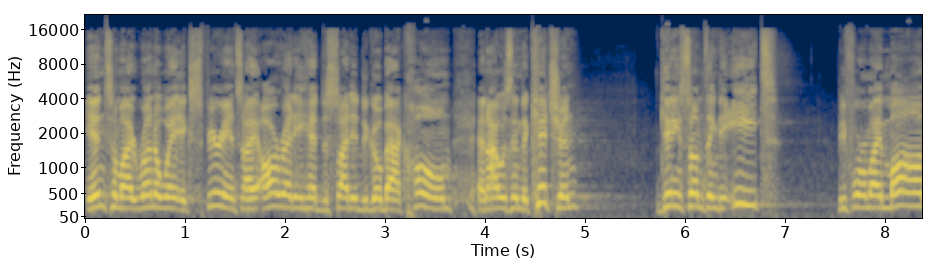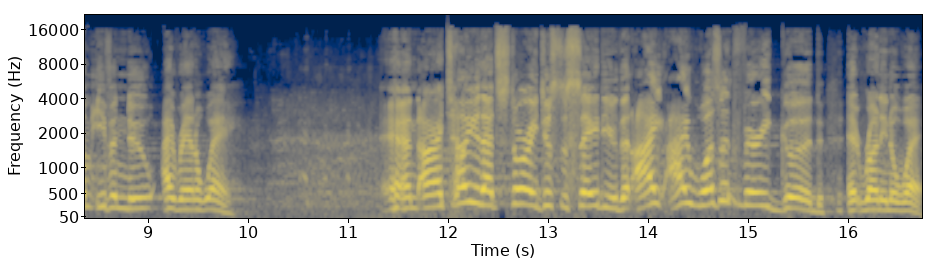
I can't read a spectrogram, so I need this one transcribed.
into my runaway experience, I already had decided to go back home. And I was in the kitchen getting something to eat before my mom even knew I ran away. And I tell you that story just to say to you that I, I wasn't very good at running away.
